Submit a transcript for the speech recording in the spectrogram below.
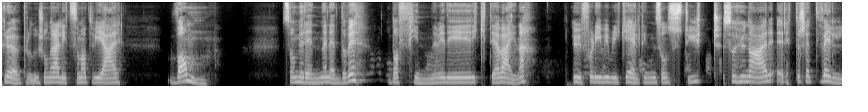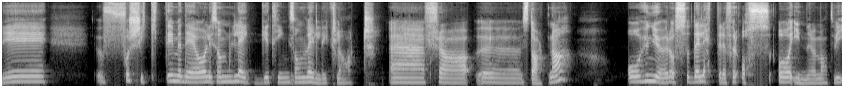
prøveproduksjoner er litt som at vi er vann som renner nedover, og da finner vi de riktige veiene. Fordi vi blir ikke hele tiden sånn styrt. Så hun er rett og slett veldig forsiktig med det å liksom legge ting sånn veldig klart eh, fra eh, starten av. Og hun gjør også det lettere for oss å innrømme at vi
